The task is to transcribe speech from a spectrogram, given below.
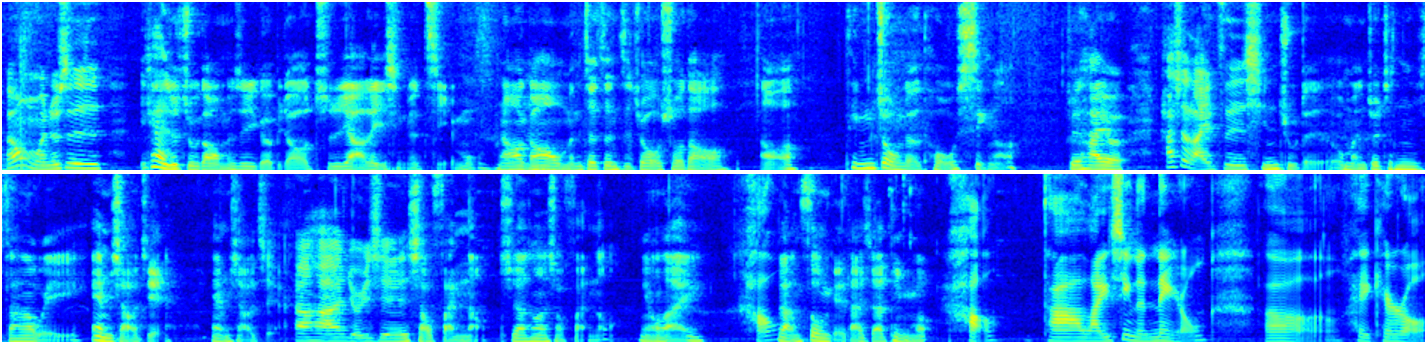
然后我们就是一开始就主导我们是一个比较直牙类型的节目，然后刚好我们这阵子就有收到呃听众的投信啊，就是他有他是来自新竹的，我们就称称他为 M 小姐，M 小姐，然后她有一些小烦恼，职涯上的小烦恼，你要来好朗诵给大家听吗？好，他来信的内容，呃，Hey Carol，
